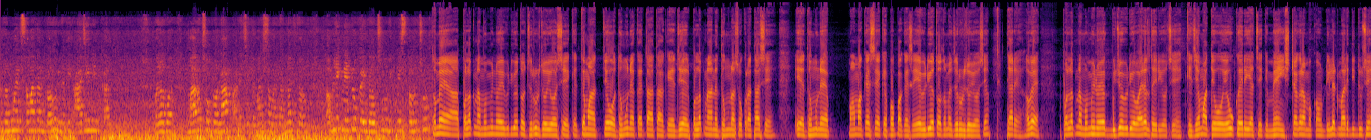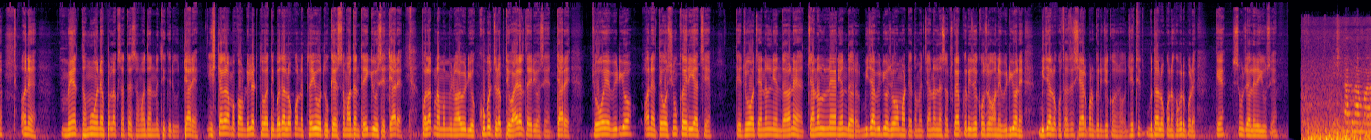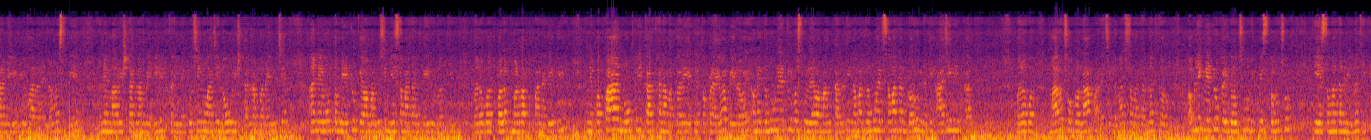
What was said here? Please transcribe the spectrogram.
ગમું સમાધાન કરવું નથી. આજે નહીં કાલ. બરોબર? મારો છોકરો ના પાડે છે એટલે મારે સમાધાન નથી કરવું. પબ્લિકને એટલું કહી દઉં છું રિક્વેસ્ટ કરું છું. તમે પલકના મમ્મીનો એ વીડિયો તો જરૂર જોયો હશે કે તેમાં તેઓ ધમુને કહેતા હતા કે જે પલકના અને ધમુના છોકરા થશે, એ ધમુને મામા કહેશે કે પપ્પા કહેશે. એ વીડિયો તો તમે જરૂર જોયો હશે. ત્યારે હવે પલકના મમ્મીનો એક બીજો વીડિયો વાયરલ થઈ રહ્યો છે કે જેમાં તેઓ એવું કહી રહ્યા છે કે મેં ઇન્સ્ટાગ્રામ અકાઉન્ટ ડિલીટ મારી દીધું છે અને મેં ધમુ અને પલક સાથે સમાધાન નથી કર્યું. ત્યારે ઇન્સ્ટાગ્રામ અકાઉન્ટ ડિલીટ થવાથી બધા લોકોને થયું હતું કે સમાધાન થઈ ગયું છે. ત્યારે પલકના મમ્મીનો આ વીડિયો ખૂબ જ ઝડપથી વાયરલ થઈ રહ્યો છે. ત્યારે જોવો એ વીડિયો અને તેઓ શું કહી રહ્યા છે તે જુઓ ચેનલની અંદર અને ચેનલને અંદર બીજા વીડિયો જોવા માટે તમે ચેનલને સબસ્ક્રાઈબ કરી શકો છો અને વિડીયોને બીજા લોકો સાથે શેર પણ કરી શકો છો. જેથી બધા લોકોને ખબર પડે કે શું ચાલી રહ્યું છે. ઇન્સ્ટાગ્રામ વાળાને યુટ્યુબ વાળાને નમસ્તે. અને મારું ઇન્સ્ટાગ્રામ મેં ડિલીટ કરી નાખ્યું હું આજે નવું ઇન્સ્ટાગ્રામ બનાવ્યું છે. અને હું તમને એટલું કહેવા માંગુ છું, મેં સમાધાન કર્યું નથી. બરાબર? પલક મળવા પપ્પાને ગઈ હતી અને પપ્પા નોકરી કારખાનામાં કરે એટલે કપડાં એવા પહેર્યા હોય, અમે ધમુને એટલી વસ્તુ લેવા માંગતા નથી અને અમારે ધમુ એ સમાધાન કરવું નથી. આજે નહીં બરોબર? મારો છોકરો ના પાડે છે એટલે મારે સમાધાન નથી કરવું. પબ્લિકને એટલું કહી દઉં છું રિક્વેસ્ટ કરું છું કે એ સમાધાન મેં નથી.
